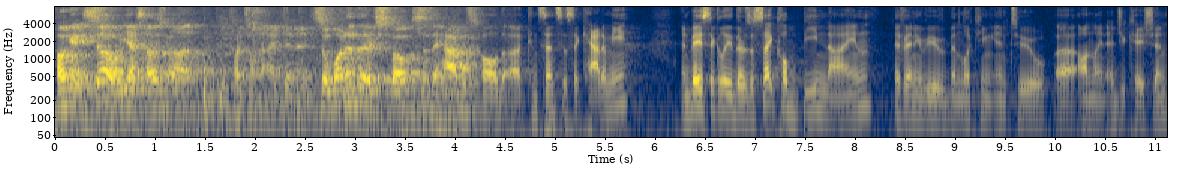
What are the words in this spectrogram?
Okay, so yes, I was going to touch on that. I didn't. So one of their spokes that they have is called uh, ConsenSys Academy, and basically there's a site called B9. If any of you have been looking into uh, online education,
